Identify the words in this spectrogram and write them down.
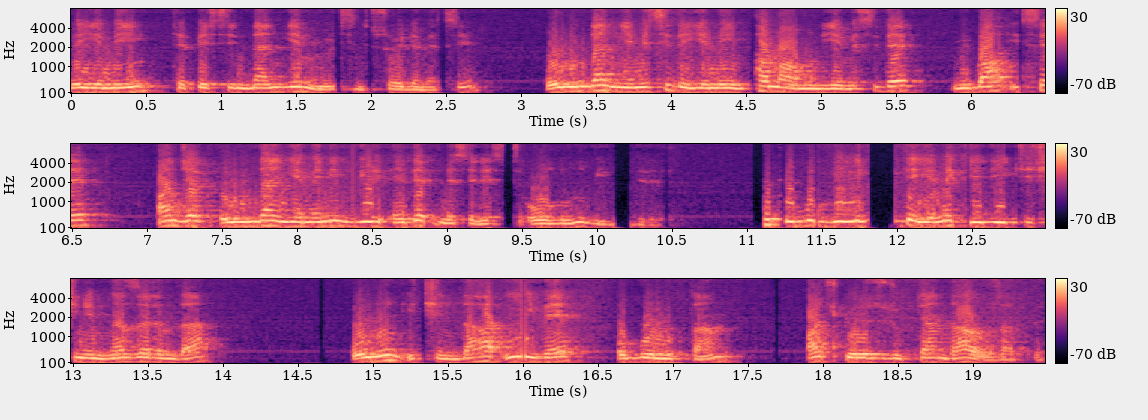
ve yemeğin tepesinden yememesini söylemesi, önünden yemesi de yemeğin tamamını yemesi de mübah ise ancak önünden yemenin bir edep meselesi olduğunu bildirir. Çünkü bu birlikte yemek yediği kişinin nazarında onun için daha iyi ve oburluktan, açgözlülükten daha uzaktır.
